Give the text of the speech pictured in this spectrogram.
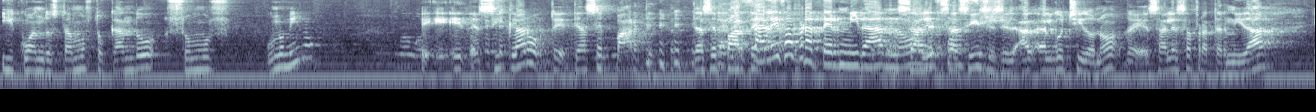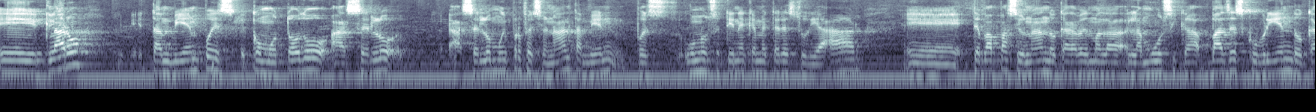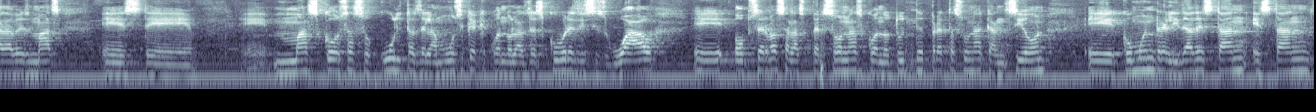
y cuando estamos tocando somos uno mismo. Eh, eh, eh, sí, claro, te, te hace parte, te hace parte. Sale esa fraternidad, ¿no? Sale, Esa- sí, sí, sí, al- algo chido, ¿no? Sale esa fraternidad. Claro, también pues como todo hacerlo, hacerlo muy profesional, también pues uno se tiene que meter a estudiar, eh, te va apasionando cada vez más la, música, vas descubriendo cada vez más este eh, más cosas ocultas de la música que cuando las descubres dices wow eh, observas a las personas cuando tú interpretas una canción cómo en realidad están están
